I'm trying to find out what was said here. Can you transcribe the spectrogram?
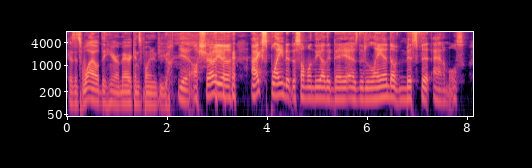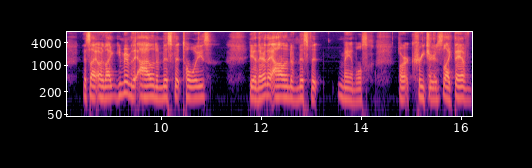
because it's wild to hear Americans' point of view. Yeah, Australia. I explained it to someone the other day as the land of misfit animals. It's like, or like, you remember the island of misfit toys? Yeah, they're the island of misfit mammals or creatures. like, they have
